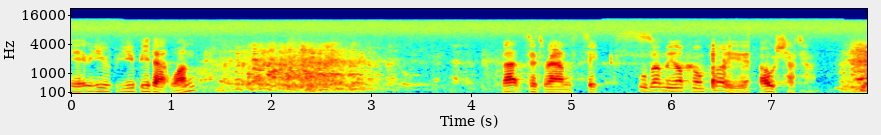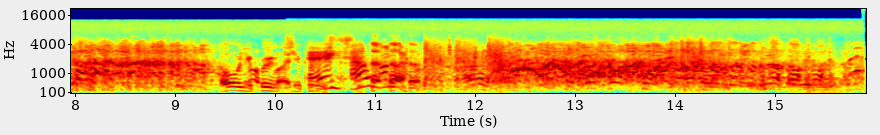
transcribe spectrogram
here, you, you be that one. That's at round six. What about me? I can't play here. Oh, shut up. oh, you brute, you brute. Hey, how wonderful.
